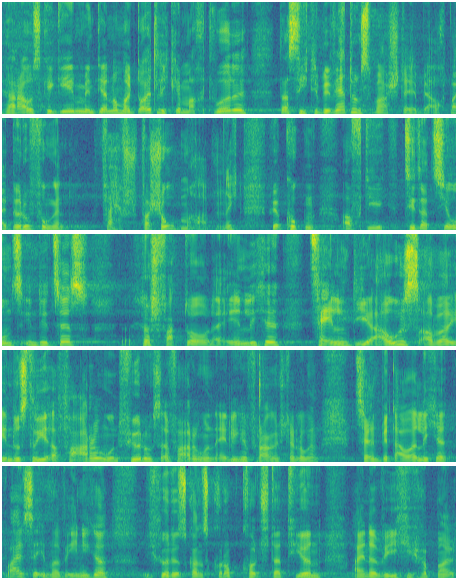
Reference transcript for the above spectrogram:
herausgegeben, in der nochmal deutlich gemacht wurde, dass sich die Bewertungsmaßstäbe auch bei Berufungen verschoben haben. Nicht? Wir gucken auf die Zitationsindizes, Hirschfaktor oder ähnliche, zählen die aus, aber Industrieerfahrung und Führungserfahrung und ähnliche Fragestellungen zählen bedauerlicherweise immer weniger. Ich würde es ganz grob konstatieren, einer wie ich, ich habe mal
